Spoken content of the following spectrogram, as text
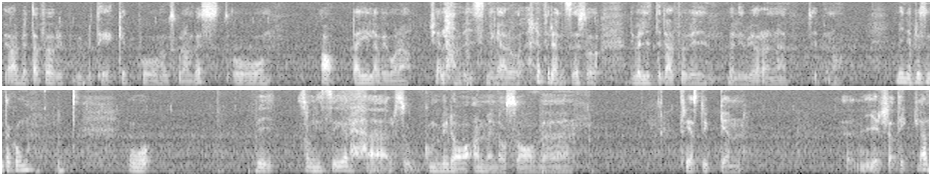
Jag arbetar för övrigt på biblioteket på Högskolan Väst och ja, där gillar vi våra källanvisningar och referenser så det är väl lite därför vi väljer att göra den här typen av minipresentation. Och vi, som ni ser här så kommer vi idag använda oss av eh, tre stycken eh, nyhetsartiklar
